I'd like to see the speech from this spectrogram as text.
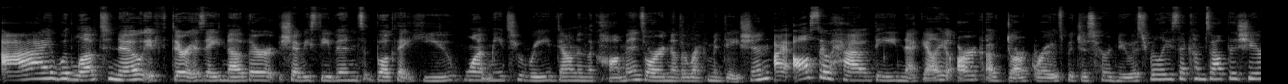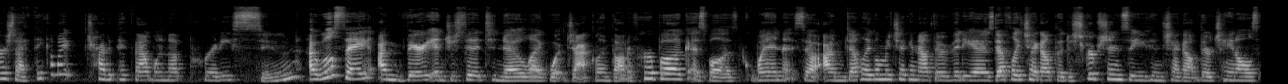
I would love to know if there is another Chevy Stevens book that you want me to read down in the comments or another recommendation. I also have the NetGalley arc of Dark Roads, which is her newest release that comes out this year. So I think I might try to pick that one up pretty soon. I will say I'm very interested to know like what Jacqueline thought of her book as well as Gwen. So I'm definitely going to be checking out their videos. Definitely check out the description so you can check out their channels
